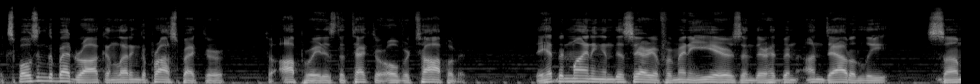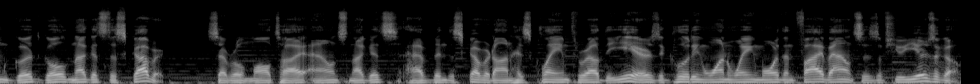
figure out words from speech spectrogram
exposing the bedrock and letting the prospector to operate his detector over top of it. They had been mining in this area for many years, and there had been undoubtedly some good gold nuggets discovered. Several multi ounce nuggets have been discovered on his claim throughout the years, including one weighing more than five ounces a few years ago.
